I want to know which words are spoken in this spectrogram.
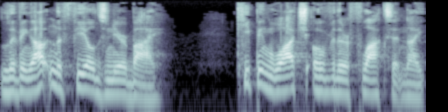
living out in the fields nearby, keeping watch over their flocks at night.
